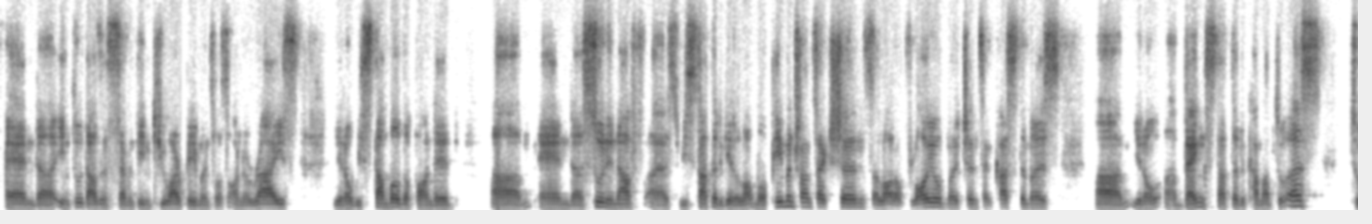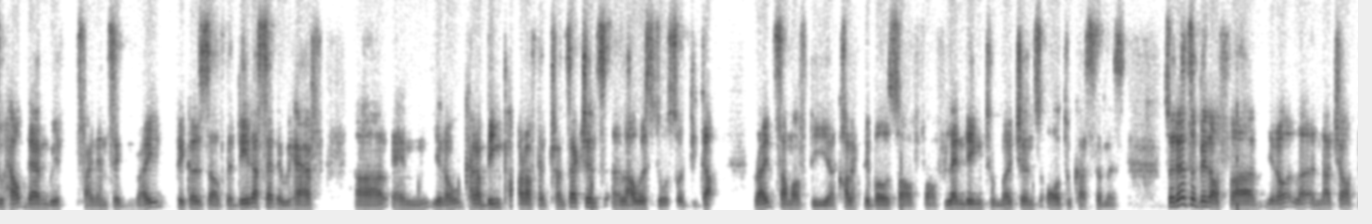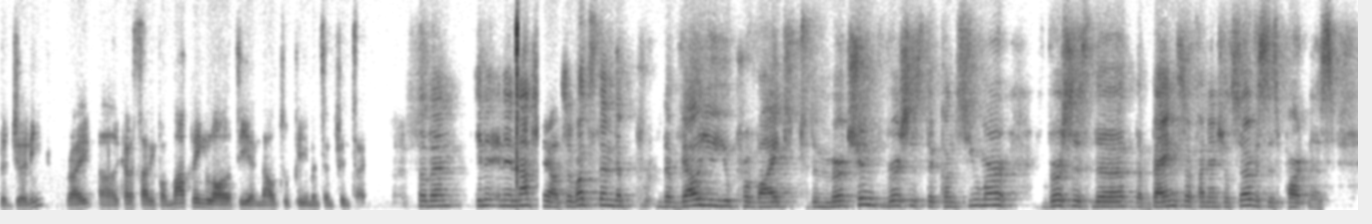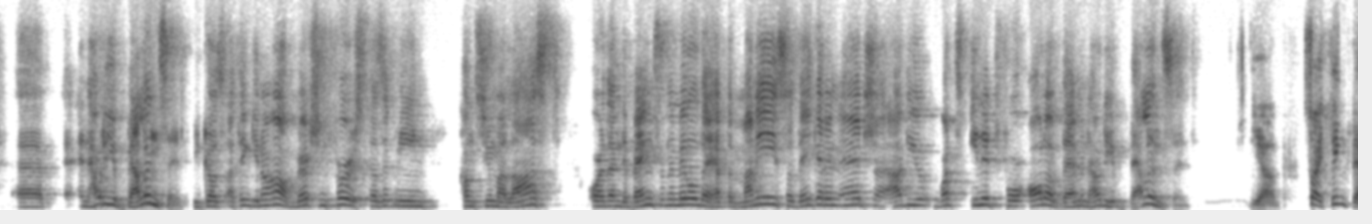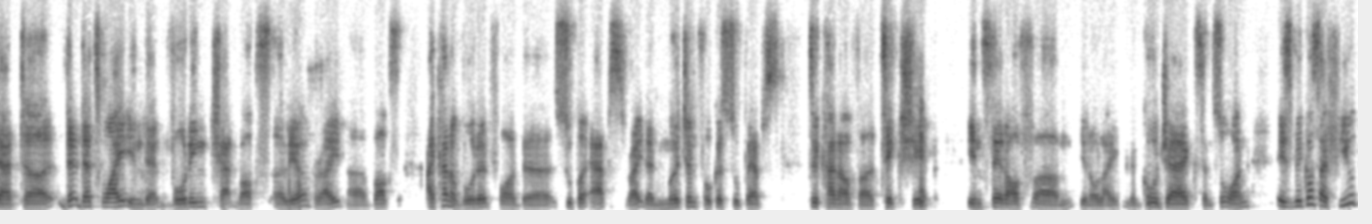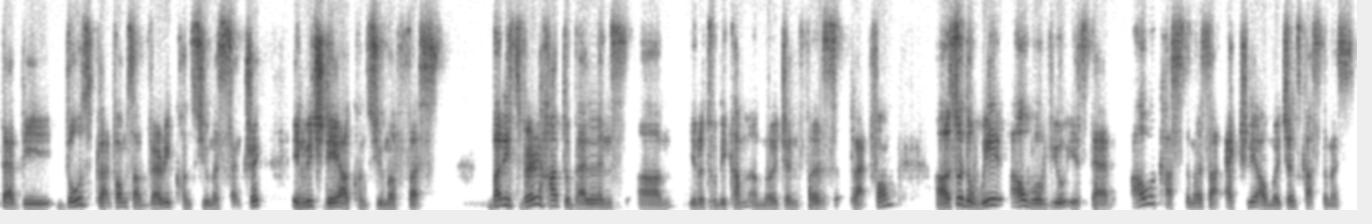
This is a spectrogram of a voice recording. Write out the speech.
And uh, in 2017, QR payments was on the rise. You know, we stumbled upon it. Um, and uh, soon enough, as we started to get a lot more payment transactions, a lot of loyal merchants and customers, um, you know, uh, banks started to come up to us to help them with financing, right? Because of the data set that we have, uh, and you know, kind of being part of the transactions allow us to also deduct, right, some of the uh, collectibles of, of lending to merchants or to customers. So that's a bit of, uh, you know, a nutshell of the journey, right? Uh, kind of starting from marketing, loyalty, and now to payments and fintech. So then, in in a nutshell, so what's then the the value you provide to the merchant versus the consumer versus the the banks or financial services partners, uh, and how do you balance it? Because I think you know, oh, merchant first does it mean consumer last, or then the banks in the middle they have the money so they get an edge? How do you what's in it for all of them, and how do you balance it? Yeah, so I think that, uh, th- that's why in that voting chat box earlier, right, uh, box, I kind of voted for the super apps, right, the merchant focused super apps to kind of uh, take shape instead of um, you know like the Gojeks and so on, is because I feel that the those platforms are very consumer centric, in which they are consumer first. But it's very hard to balance, um, you know, to become a merchant first platform. Uh, so the way our worldview is that our customers are actually our merchants' customers.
